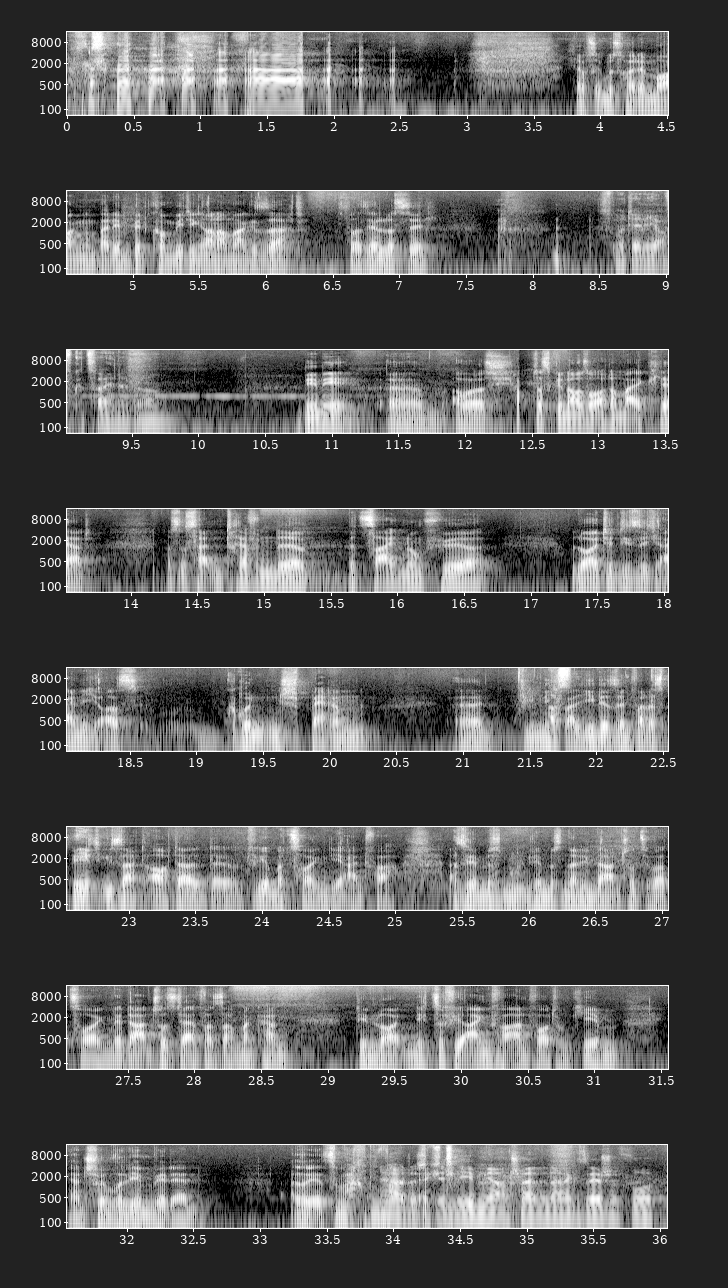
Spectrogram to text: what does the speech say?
habe es übrigens heute Morgen bei dem Bitkom-Meeting auch nochmal gesagt. Das war sehr lustig. Das wird ja nicht aufgezeichnet, oder? Nee, nee. Ähm, aber ich habe das genauso auch nochmal erklärt. Das ist halt eine treffende Bezeichnung für Leute, die sich eigentlich aus Gründen sperren, äh, die nicht aus valide sind, weil das BSI sagt auch, da, da, wir überzeugen die einfach. Also wir müssen, wir müssen da den Datenschutz überzeugen. Der Datenschutz, der einfach sagt, man kann den Leuten nicht zu viel Eigenverantwortung geben. Ja, Entschuldigung, wo leben wir denn? Also jetzt mal. Ja, das, wir leben ja anscheinend in einer Gesellschaft, wo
